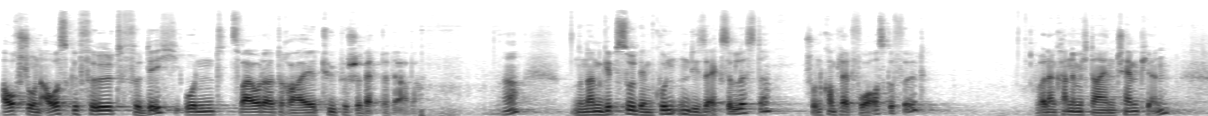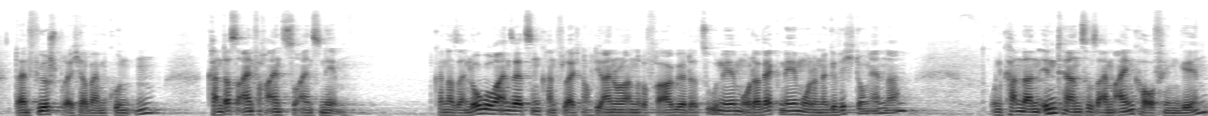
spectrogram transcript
auch schon ausgefüllt für dich und zwei oder drei typische Wettbewerber. Ja? Und dann gibst du dem Kunden diese Excel-Liste schon komplett vorausgefüllt, weil dann kann nämlich dein Champion, dein Fürsprecher beim Kunden, kann das einfach eins zu eins nehmen. Kann da sein Logo einsetzen, kann vielleicht noch die eine oder andere Frage dazu nehmen oder wegnehmen oder eine Gewichtung ändern und kann dann intern zu seinem Einkauf hingehen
